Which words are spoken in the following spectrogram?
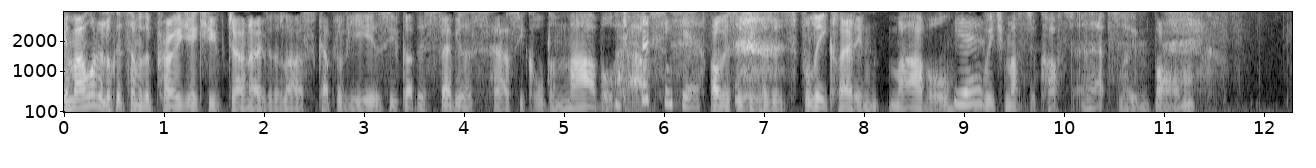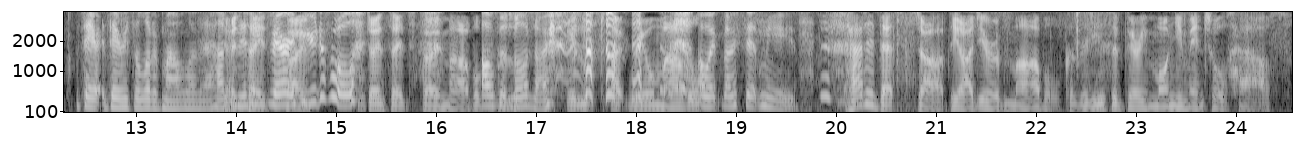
Emma, I want to look at some of the projects you've done over the last couple of years. You've got this fabulous house you call the Marble House. Yes. Obviously, because it's fully clad in marble, Yes. which must have cost an absolute bomb. There, there is a lot of marble in that house, and it is it's very beautiful. Don't say it's faux marble. Oh, good it Lord, looks, no. it looks like real marble. Oh, it most certainly is. How did that start, the idea of marble? Because it is a very monumental house.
